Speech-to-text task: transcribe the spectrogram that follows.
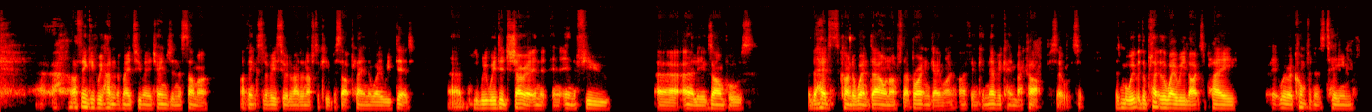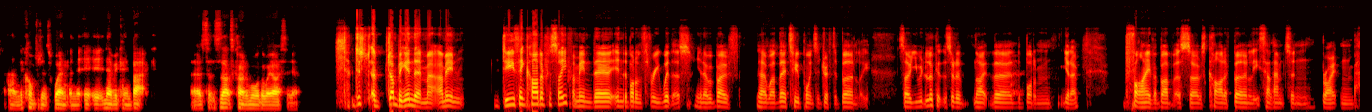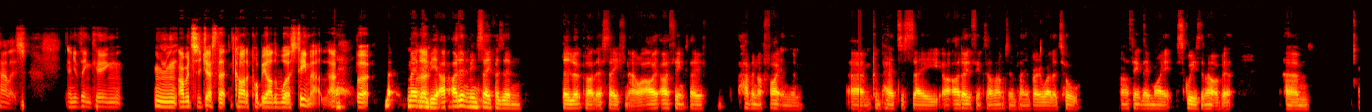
I think if we hadn't have made too many changes in the summer, I think Slavisa would have had enough to keep us up playing the way we did. Uh, we we did show it in in, in a few uh, early examples. The heads kind of went down after that Brighton game, I, I think, and never came back up. So, so the, play, the way we like to play, it, we're a confidence team, and the confidence went, and it, it never came back. Uh, so, so, that's kind of more the way I see it. Just uh, jumping in there, Matt. I mean, do you think Cardiff are safe? I mean, they're in the bottom three with us. You know, we're both uh, well, they're two points adrift of Burnley. So you would look at the sort of like the the bottom, you know, five above us. So it's Cardiff, Burnley, Southampton, Brighton, Palace, and you're thinking. Mm, I would suggest that Cardiff probably are the worst team out of that, but maybe I, I, didn't mean safe as in they look like they're safe now. I, I think they have enough fight in them um, compared to say I, I don't think Southampton are playing very well at all. I think they might squeeze them out of it, um,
